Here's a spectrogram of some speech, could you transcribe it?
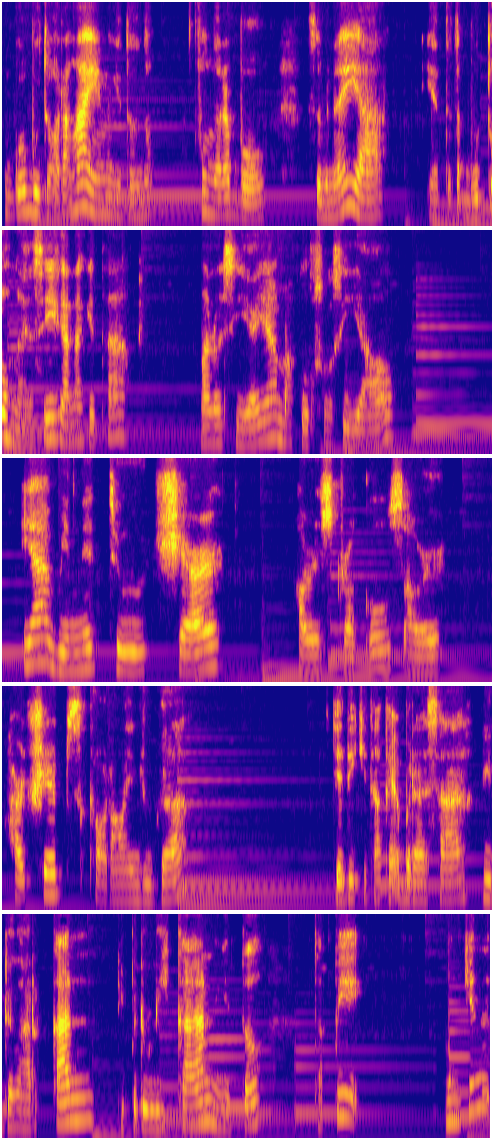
gue butuh orang lain gitu untuk vulnerable? Sebenarnya ya ya tetap butuh nggak sih? Karena kita manusia ya makhluk sosial. Ya we need to share our struggles our hardships ke orang lain juga jadi kita kayak berasa didengarkan dipedulikan gitu tapi mungkin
